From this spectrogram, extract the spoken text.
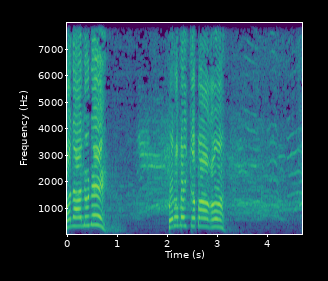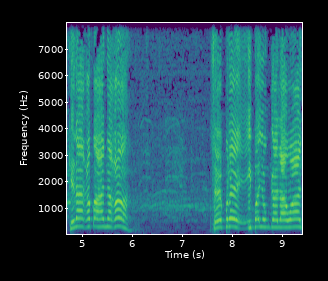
panalo na eh. Pero may kaba ako. Kinakabahan ako. Siyempre, iba yung galawan.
